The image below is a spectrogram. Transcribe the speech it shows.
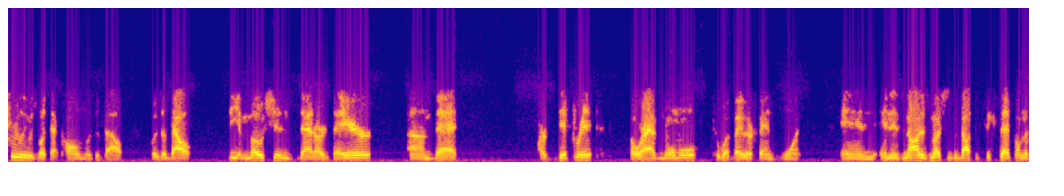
truly was what that column was about was about the emotions that are there um, that are different or abnormal to what Baylor fans want. And and it's not as much as about the success on the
